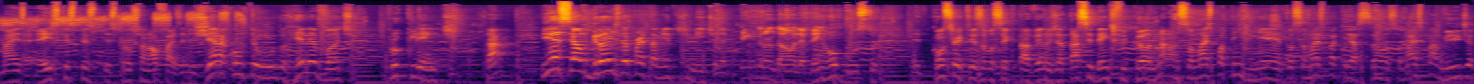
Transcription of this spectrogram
mas é isso que esse, esse profissional faz, ele gera conteúdo relevante para o cliente tá? E esse é o grande departamento de mídia, ele é bem grandão, ele é bem robusto. E com certeza você que está vendo já está se identificando. Não, eu sou mais para atendimento, eu sou mais para criação, eu sou mais para mídia.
